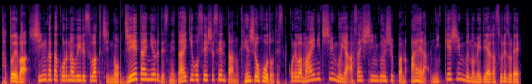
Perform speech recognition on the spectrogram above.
例えば、新型コロナウイルスワクチンの自衛隊によるですね、大規模接種センターの検証報道です。これは毎日新聞や朝日新聞出版のアエラ、日経新聞のメディアがそれぞれ、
